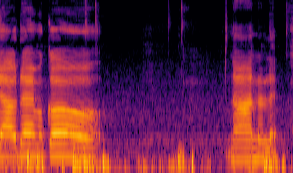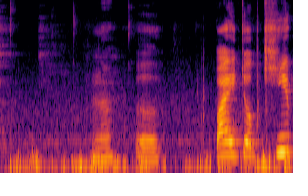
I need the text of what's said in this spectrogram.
ยาวได้มันก็ นานนั่นแหละนะเออ ไปจบคลิป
